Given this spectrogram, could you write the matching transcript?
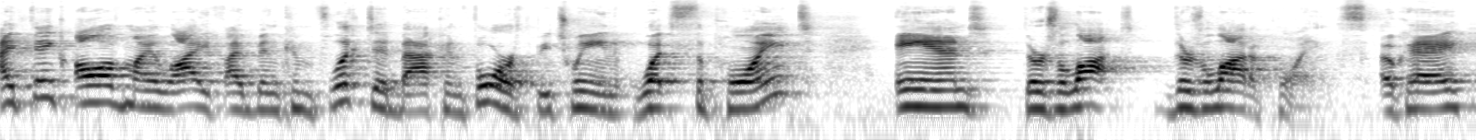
I think all of my life I've been conflicted back and forth between what's the point and there's a lot there's a lot of points okay?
